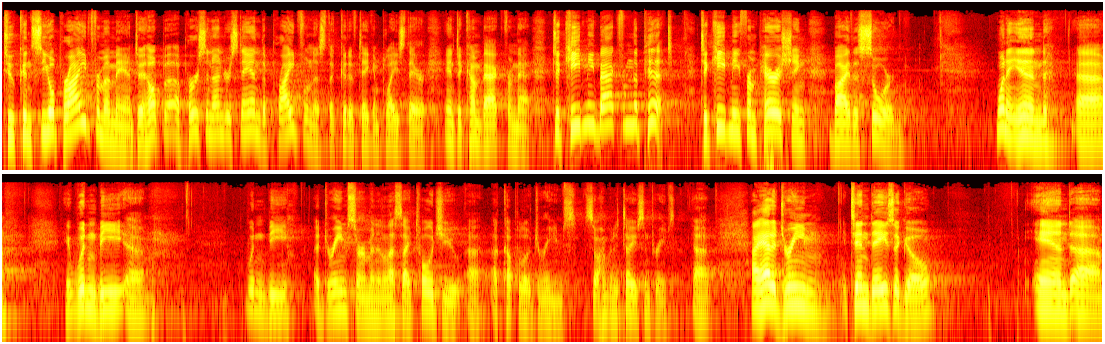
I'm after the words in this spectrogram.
to conceal pride from a man, to help a person understand the pridefulness that could have taken place there and to come back from that. To keep me back from the pit, to keep me from perishing by the sword want to end. Uh, it wouldn't be, uh, wouldn't be a dream sermon unless I told you uh, a couple of dreams. So I'm going to tell you some dreams. Uh, I had a dream 10 days ago, and uh,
